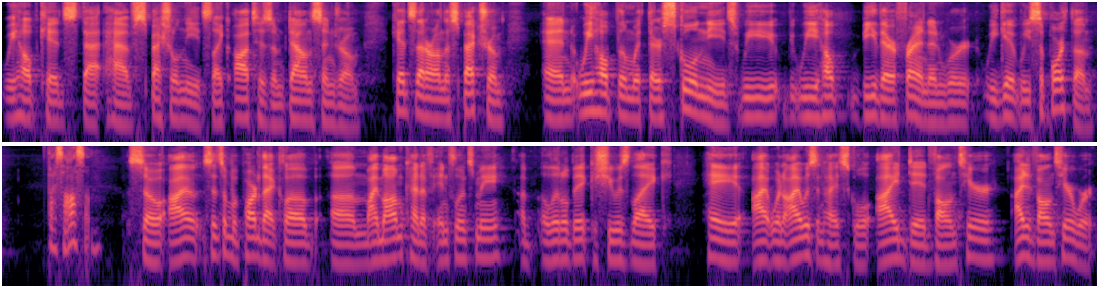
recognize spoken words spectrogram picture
we help kids that have special needs like autism, Down syndrome, kids that are on the spectrum, and we help them with their school needs. We we help be their friend, and we're we give we support them. That's awesome. so I since I'm a part of that club, um, my mom kind of influenced me a, a little bit because she was like, "Hey, I when I was in high school, I did volunteer I did volunteer work,"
